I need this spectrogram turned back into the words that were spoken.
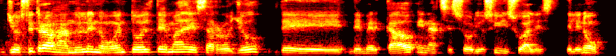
yo estoy trabajando en Lenovo en todo el tema de desarrollo de, de, mercado en accesorios y visuales de Lenovo,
